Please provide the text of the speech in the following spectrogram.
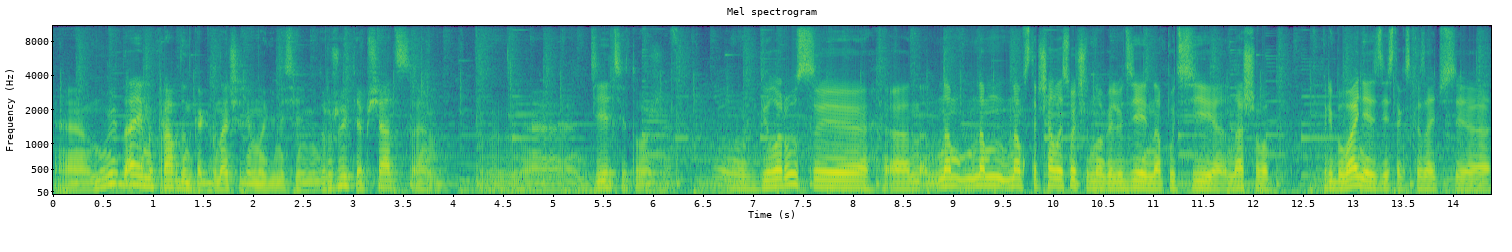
Э, Ну и да, и мы, правда, как бы начали многими семьями дружить, общаться, э, дети тоже. Белорусы, э, нам, нам, нам встречалось очень много людей на пути нашего пребывания здесь, так сказать, э,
